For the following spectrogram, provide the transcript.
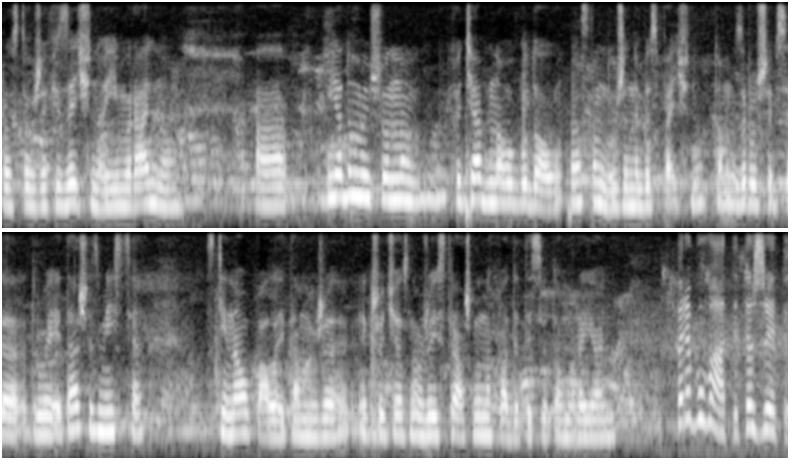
просто вже фізично і морально. А я думаю, що ну, хоча б новобудову. У нас там дуже небезпечно. Там зрушився другий етаж із місця, стіна впала, і там вже, якщо чесно, вже і страшно знаходитися в тому районі. Перебувати та жити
